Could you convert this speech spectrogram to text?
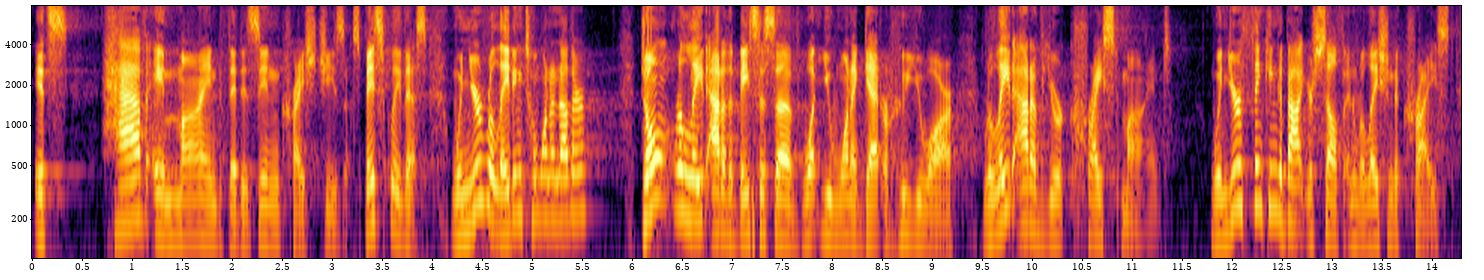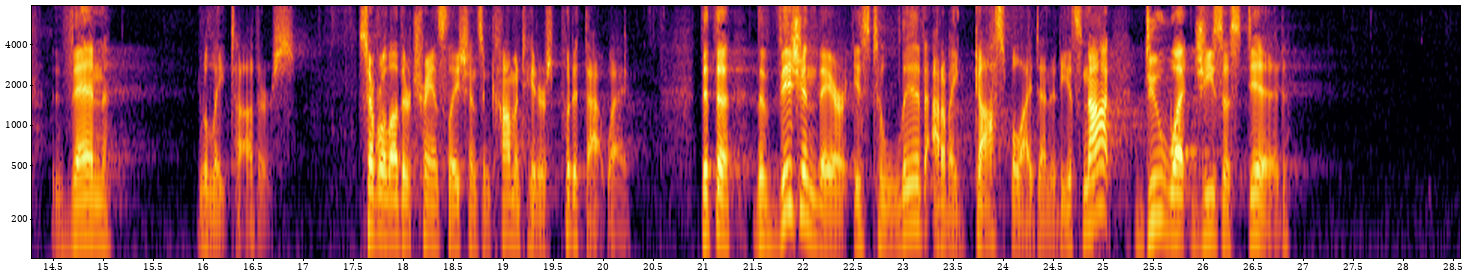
It's have a mind that is in Christ Jesus. Basically, this when you're relating to one another, don't relate out of the basis of what you want to get or who you are. Relate out of your Christ mind. When you're thinking about yourself in relation to Christ, then relate to others. Several other translations and commentators put it that way. That the, the vision there is to live out of a gospel identity. It's not do what Jesus did,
